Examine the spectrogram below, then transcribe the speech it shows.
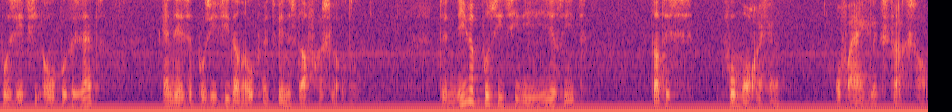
positie opengezet en deze positie dan ook met winst afgesloten. De nieuwe positie die je hier ziet, dat is voor morgen, of eigenlijk straks al.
